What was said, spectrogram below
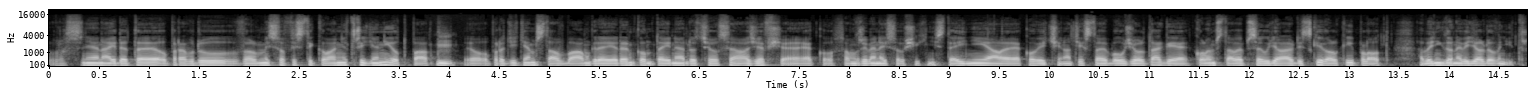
vlastně najdete opravdu velmi sofistikovaně tříděný odpad hmm. jo, oproti těm stavbám, kde je jeden kontejner, do čeho se háže vše. Jako, samozřejmě nejsou všichni stejní, ale jako většina těch staveb bohužel tak je. Kolem staveb se udělá vždycky velký plot, aby nikdo neviděl dovnitř,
